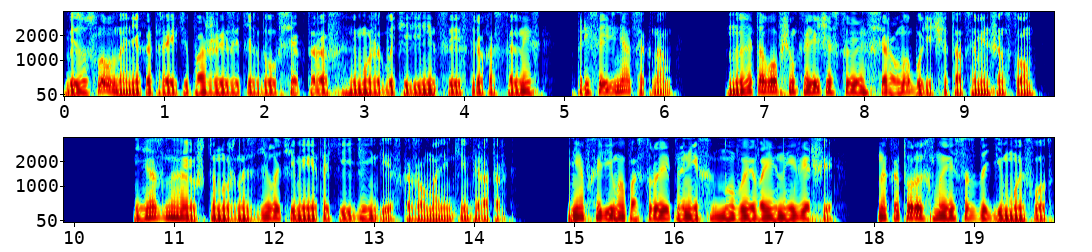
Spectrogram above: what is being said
Безусловно, некоторые экипажи из этих двух секторов и, может быть, единицы из трех остальных присоединятся к нам, но это в общем количестве все равно будет считаться меньшинством. «Я знаю, что нужно сделать, имея такие деньги», — сказал маленький император. Необходимо построить на них новые военные верфи, на которых мы и создадим мой флот.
